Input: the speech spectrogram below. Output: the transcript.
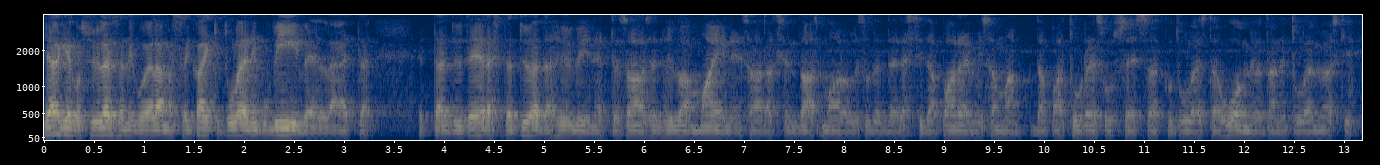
jääkiekossa yleensä niin kuin elämässä, niin kaikki tulee niin kuin viiveellä, että että täytyy tehdä sitä työtä hyvin, että saa sen hyvän maineen saadakseen taas mahdollisuuden tehdä sitä paremmin. Sama tapahtuu resursseissa, että kun tulee sitä huomiota, niin tulee myöskin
